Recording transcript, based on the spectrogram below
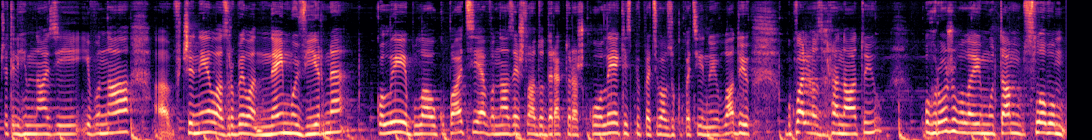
вчитель гімназії, і вона вчинила, зробила неймовірне. Коли була окупація, вона зайшла до директора школи, який співпрацював з окупаційною владою, буквально з гранатою, погрожувала йому там словом.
